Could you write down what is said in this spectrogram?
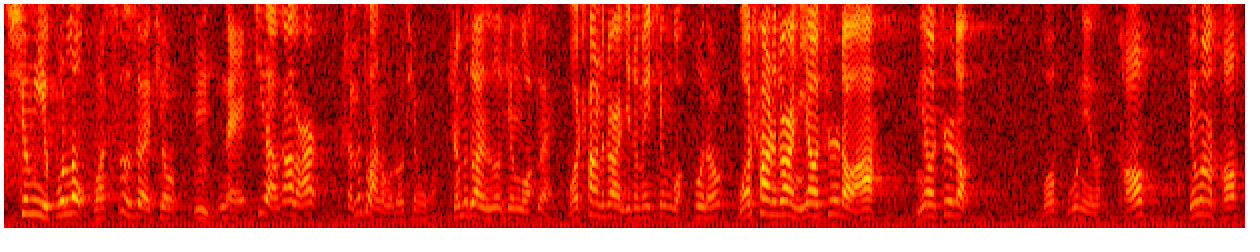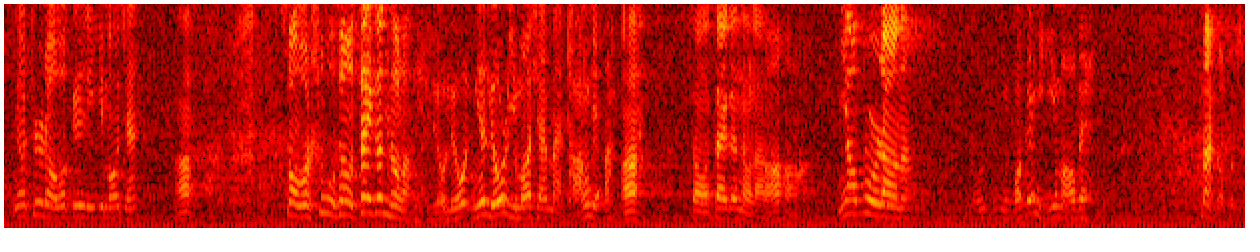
轻易不漏，我四岁听，嗯哪犄角旮旯什么段子我都听过，什么段子都听过。对我唱这段你都没听过，不能我唱这段你要知道啊，你要知道，我服你了，好，行吗？好，你要知道我给你一毛钱，啊，算我输，算我栽跟头了你留留您留着一毛钱买糖去啊！啊，算我栽跟头了。好好好，你要不知道呢，你我给你一毛呗，那可不行。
